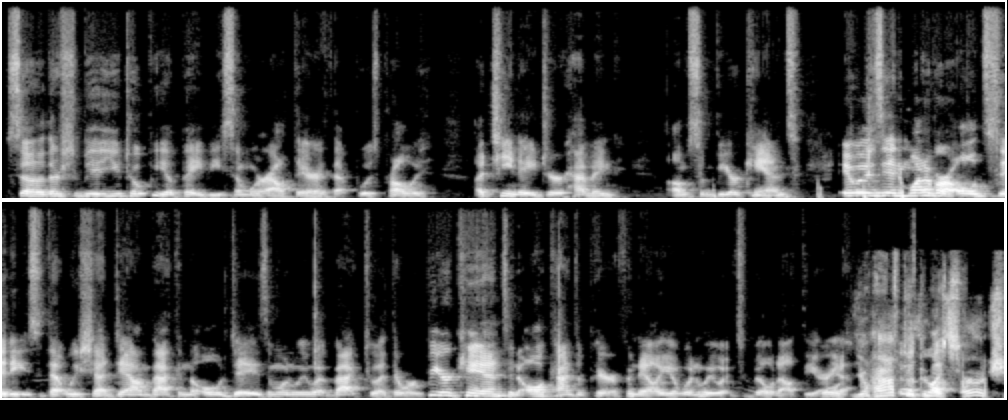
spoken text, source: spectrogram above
So there should be a utopia baby somewhere out there that was probably a teenager having um, some beer cans. It was in one of our old cities that we shut down back in the old days, and when we went back to it, there were beer cans and all kinds of paraphernalia when we went to build out the area. Well, you'll have It to do like- a search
